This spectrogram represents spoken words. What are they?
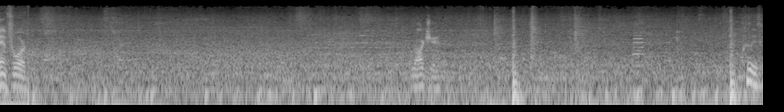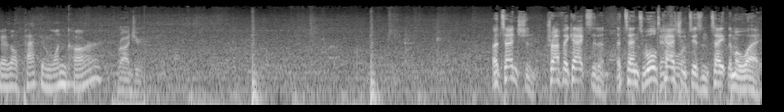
10-4. Roger. What are these guys all packed in one car? Roger. Attention! Traffic accident. Attend to all casualties and take them away.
